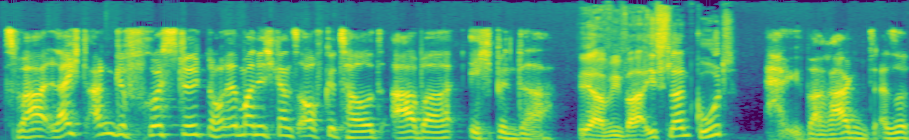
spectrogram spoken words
zwar leicht angefröstelt, noch immer nicht ganz aufgetaut, aber ich bin da. Ja, wie war Island? Gut? Ja, überragend. Also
